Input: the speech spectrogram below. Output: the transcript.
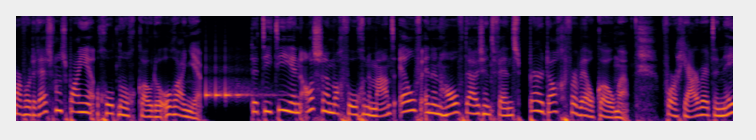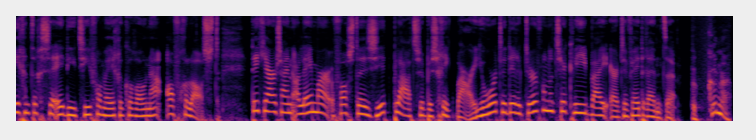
maar voor de rest van Spanje gold nog code oranje. De TT in Assen mag volgende maand 11.500 fans per dag verwelkomen. Vorig jaar werd de 90ste editie vanwege corona afgelast. Dit jaar zijn alleen maar vaste zitplaatsen beschikbaar. Je hoort de directeur van het circuit bij RTV Drenthe. We kunnen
